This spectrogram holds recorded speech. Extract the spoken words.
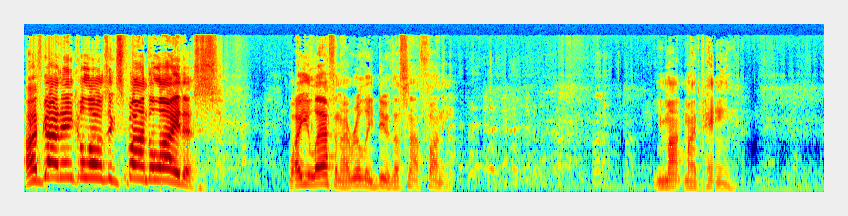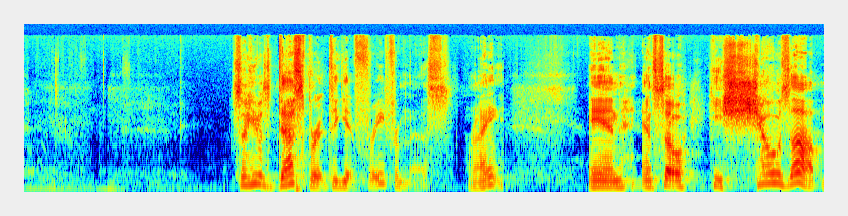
I've got ankylosing spondylitis. Why are you laughing? I really do. That's not funny. You mock my pain. So he was desperate to get free from this, right? And, and so he shows up.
